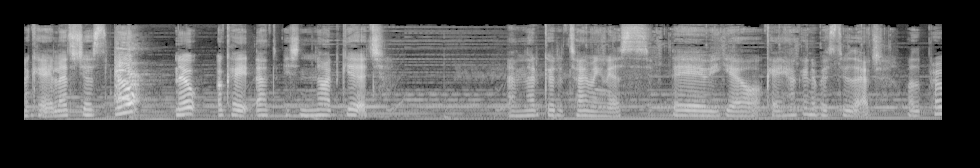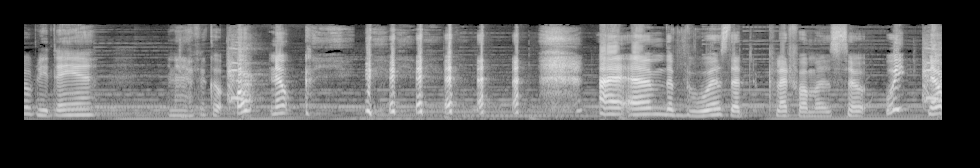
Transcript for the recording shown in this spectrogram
Okay, let's just... No! No! Okay, that is not good. I'm not good at timing this. There we go. Okay, how can I best do that? Well, probably there. And I have to go... Oh! No! I am the worst at platformers, so... Wait! No!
